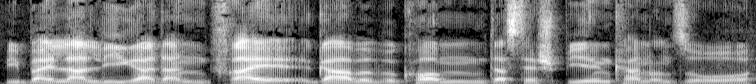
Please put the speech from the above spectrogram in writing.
wie bei La Liga dann Freigabe bekommen, dass der spielen kann und so.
